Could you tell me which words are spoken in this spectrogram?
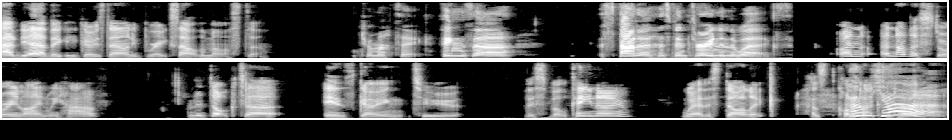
and yeah, they, he goes down. He breaks out the master. Dramatic. Things are. A spanner has been thrown in the works. On another storyline we have, the Doctor is going to this volcano where this Dalek has oh, contacted oh, her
